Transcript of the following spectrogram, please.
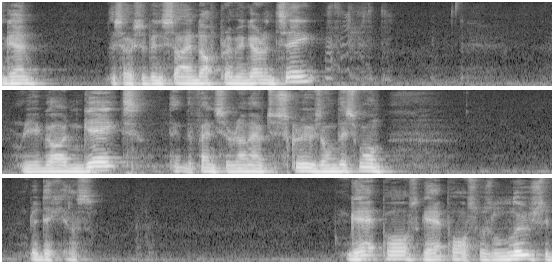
again, this house has been signed off Premier Guarantee. Rear garden gate. I think the fencer ran out of screws on this one. Ridiculous. Gate post. Gate post was loose. He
